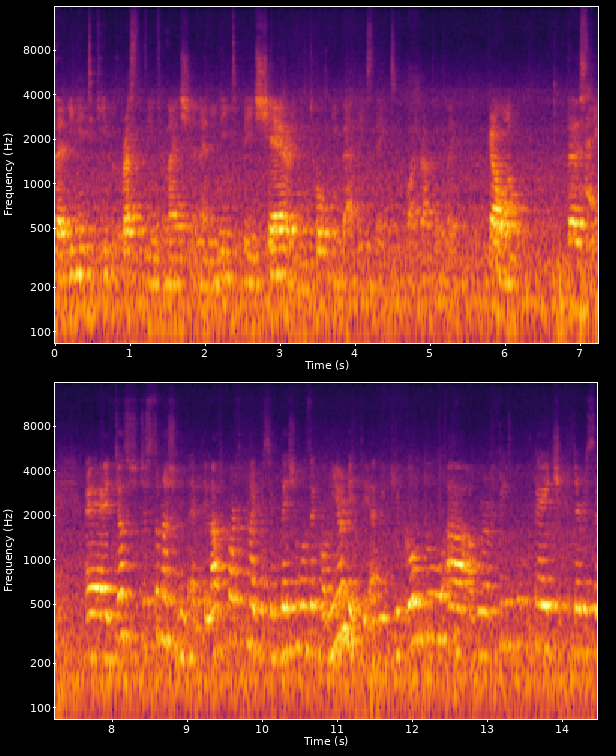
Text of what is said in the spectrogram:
that you need to keep abreast of the information and you need to be sharing and talking about these things quite rapidly. Go on, Uh, just, just to mention, uh, the last part of my presentation was the community, and if you go to uh, our Facebook page, there is a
